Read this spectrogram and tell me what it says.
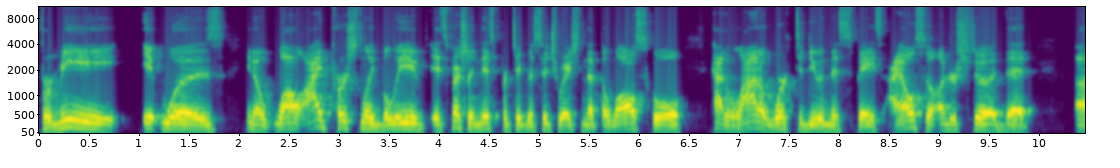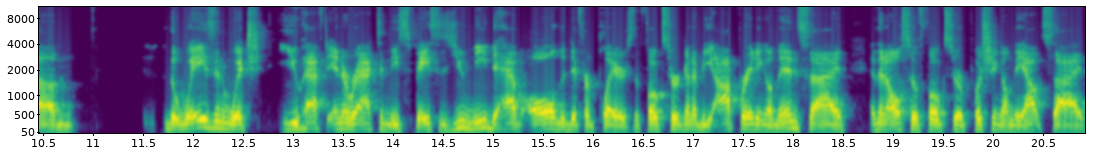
for me, it was, you know, while I personally believed, especially in this particular situation, that the law school had a lot of work to do in this space, I also understood that um, the ways in which you have to interact in these spaces, you need to have all the different players, the folks who are going to be operating on the inside, and then also folks who are pushing on the outside,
